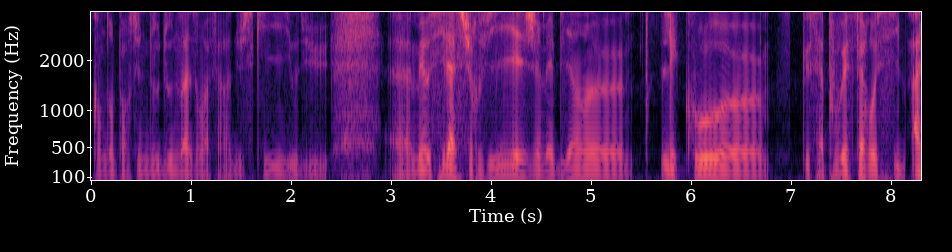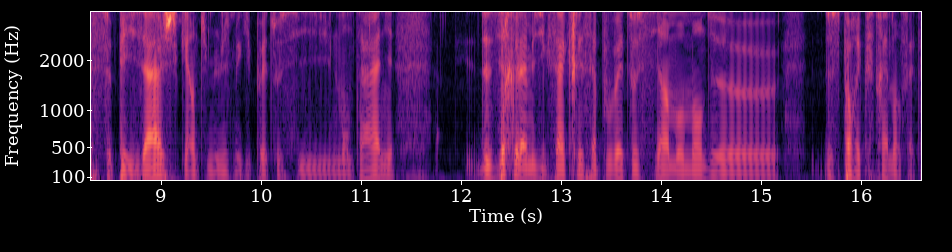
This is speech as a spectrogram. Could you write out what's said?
quand on porte une doudoune, bah, on va faire du ski, ou du, mais aussi la survie, et j'aimais bien l'écho que ça pouvait faire aussi à ce paysage, qui est un tumulus, mais qui peut être aussi une montagne, de se dire que la musique sacrée, ça pouvait être aussi un moment de, de sport extrême, en fait.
